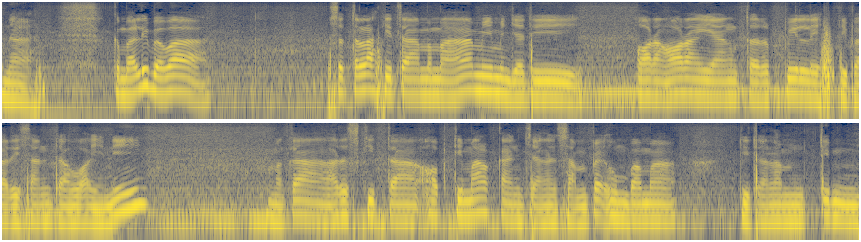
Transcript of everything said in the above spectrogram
Nah kembali bahwa setelah kita memahami menjadi orang-orang yang terpilih di barisan dakwah ini maka harus kita optimalkan jangan sampai umpama di dalam tim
